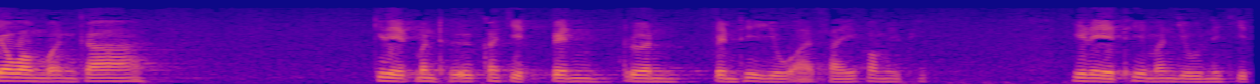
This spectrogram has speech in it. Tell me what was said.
จะว่าเหมือนกากิเลสมันถือกระจิตเป็นเรือนเป็นที่อยู่อาศัยก็ไม่ผิด กิเลสที่มันอยู่ในจิต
